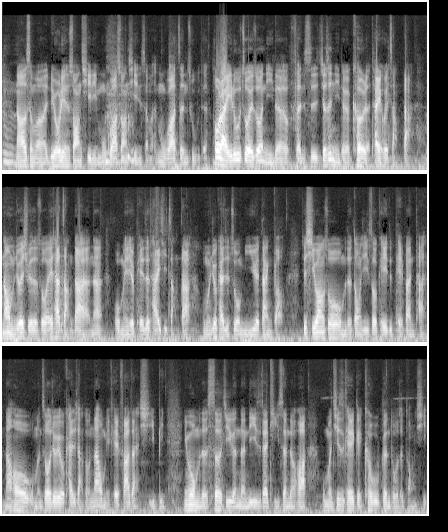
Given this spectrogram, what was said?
嗯然后什么榴莲双麒麟、木瓜双麒麟，什么木瓜珍珠的。后来一路做一做，你的粉丝就是你的客人，他也会长大，然后我们就会觉得说，诶，他长大了，那我们也陪着他一起长大，我们就开始做蜜月蛋糕。就希望说我们的东西都可以一直陪伴他，然后我们之后就又开始想说，那我们也可以发展喜饼，因为我们的设计跟能力一直在提升的话，我们其实可以给客户更多的东西。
